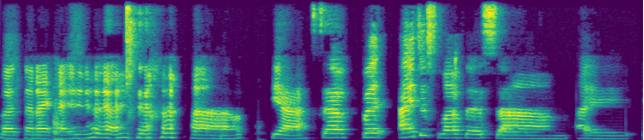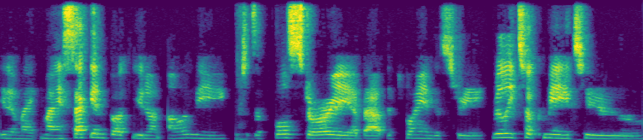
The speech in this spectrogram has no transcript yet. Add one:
But then I, I uh, yeah so but i just love this um i you know my my second book you don't own me which is a full story about the toy industry really took me to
